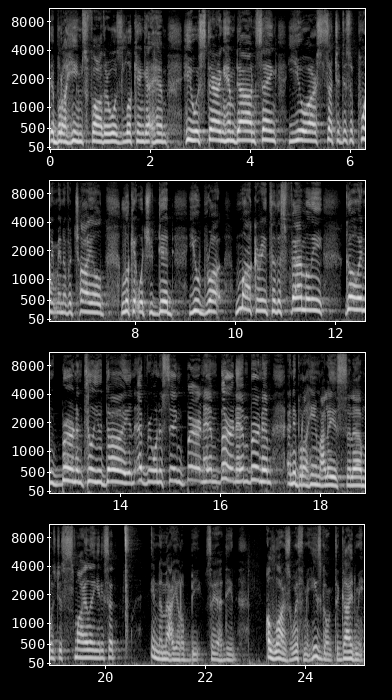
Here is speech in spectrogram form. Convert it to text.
Ibrahim's father was looking at him. He was staring him down, saying, You are such a disappointment of a child. Look at what you did. You brought mockery to this family. Go and burn until you die. And everyone is saying, Burn him, burn him, burn him. And Ibrahim salam was just smiling and he said, Inna ma'i rabbi sayahdeen. Allah is with me. He's going to guide me.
